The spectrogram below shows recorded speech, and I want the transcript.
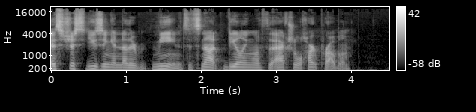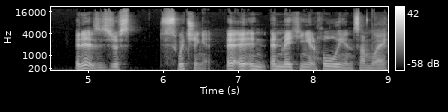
It's just using another means. It's not dealing with the actual heart problem. It is. It's just switching it and and making it holy in some way.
